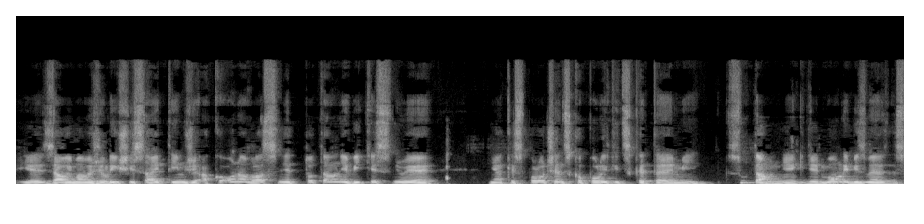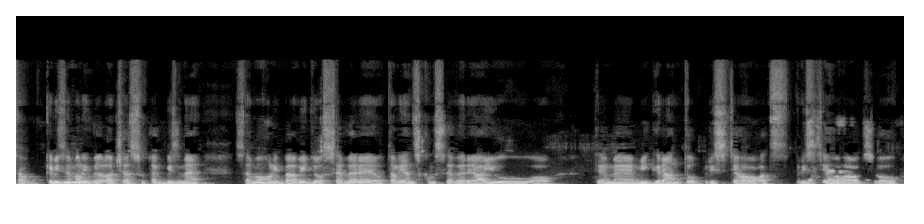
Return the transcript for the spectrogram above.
je zaujímavé, že líši sa aj tým, že ako ona vlastne totálne vytesňuje nejaké spoločensko-politické témy. Sú tam niekde. Mohli by sme sa, keby sme mali veľa času, tak by sme sa mohli baviť o severe, o talianskom severe a juhu, o téme migrantov, pristahovalcov,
